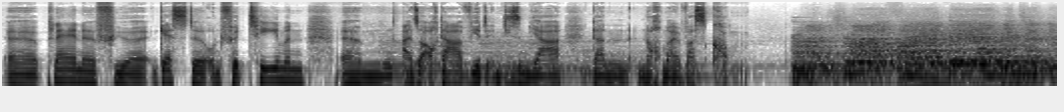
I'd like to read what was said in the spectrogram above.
äh, Pläne für Gäste und für Themen. Ähm, also auch da wird in diesem Jahr dann nochmal was kommen. Manchmal feiern wir mitten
